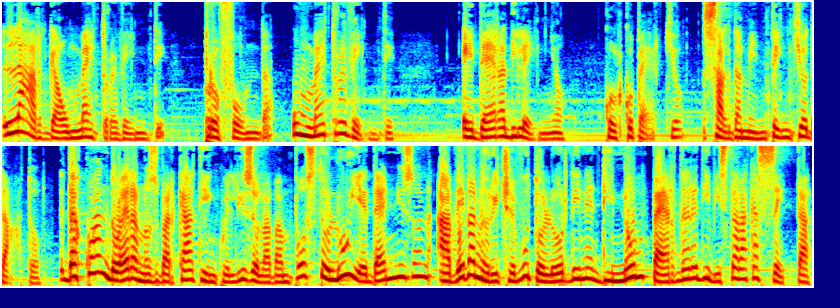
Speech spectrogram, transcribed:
larga un metro e venti, profonda un metro e venti. Ed era di legno, col coperchio saldamente inchiodato. Da quando erano sbarcati in quell'isola avamposto, lui e Dennison avevano ricevuto l'ordine di non perdere di vista la cassetta.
